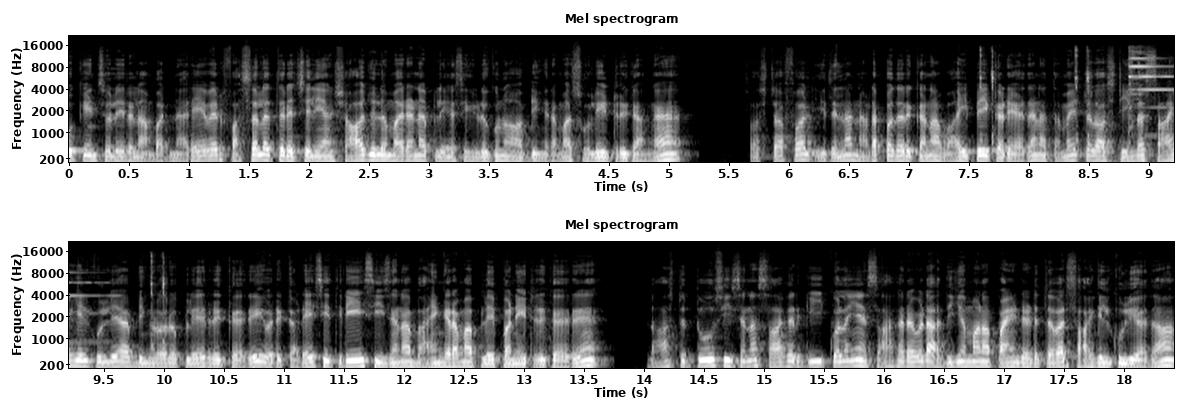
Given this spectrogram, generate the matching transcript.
ஓகேன்னு சொல்லிடலாம். பட் நிறைய பேர் ஃபசல திரைச்சலியான் ஷாஜுல மாதிரியான பிளேயர்ஸை எடுக்கணும் அப்படிங்கிற மாதிரி சொல்லிட்டு இருக்காங்க. ஃபர்ஸ்ட் ஆஃப் ஆல் இதெல்லாம் நடப்பதற்கான வாய்ப்பே கிடையாது. ஆனால் தமிழ் தலாஸ் டீமில் சாஹில் குல்லே அப்படிங்கிற ஒரு பிளேயர் இருக்கார். இவர் கடைசி த்ரீ சீசனாக பயங்கரமாக ப்ளே பண்ணிகிட்டு இருக்காரு. லாஸ்ட்டு டூ சீசனாக சாகருக்கு ஈக்குவலாக ஏன்? சாகரை விட அதிகமான பாயிண்ட் எடுத்தவர் சாகில் குலியா தான்.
